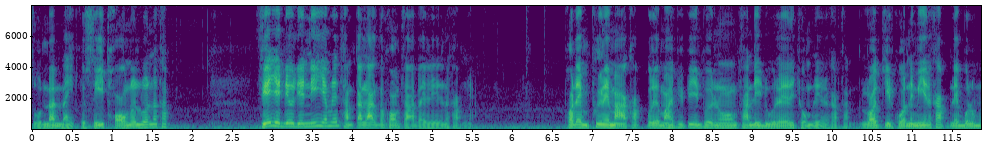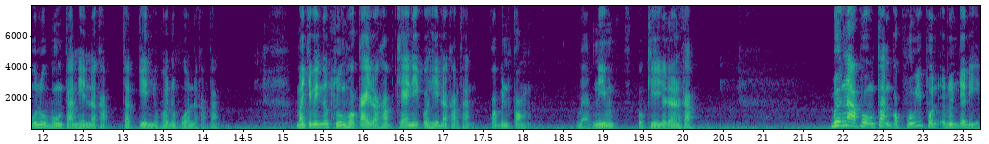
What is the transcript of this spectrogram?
ส่วนด้านในคือสีทองล้วนๆนะครับ เสียอย่างเดียวเหรียญนี้ยังไม่ได้ทำการล้างทำความสะอาดอะไรเลยนะครับเนี่ยพอได้เพิ่งได้มาครับก็เลยมาให้พี่ๆเพื่อนน้องท่านได้ดูและได้ชมเลยนะครับท่านรอยขีดข่วนในมีนะครับในบรมรูปพงท่านเห็นนะครับชัดเจนอยู่พอสมควรนะครับท่าน ไม่จะเป็นต้องสูงเพราใกล้หรอครับ แค่นี้ก็เห็นแล้วครับท่านเพราะเป็นกล้องแบบนี้มันโอเคอยู่แล้วนะครับ เบื้องหน้าพงค์ท่านก็ภูมิพลอดุลยเดช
